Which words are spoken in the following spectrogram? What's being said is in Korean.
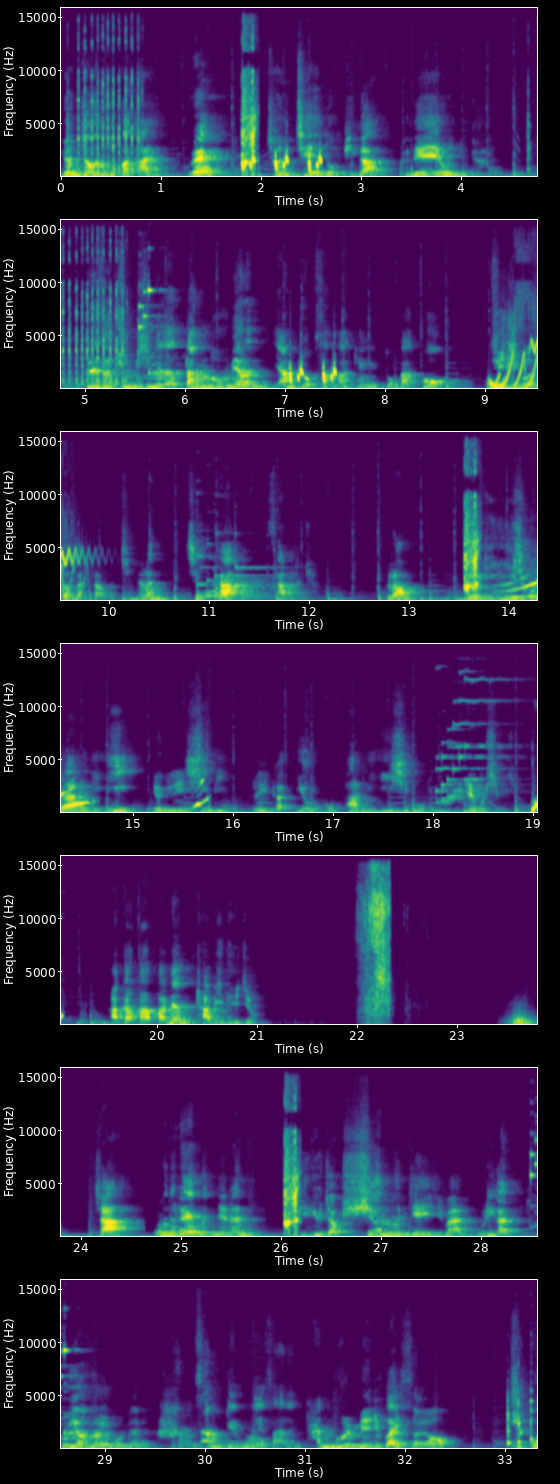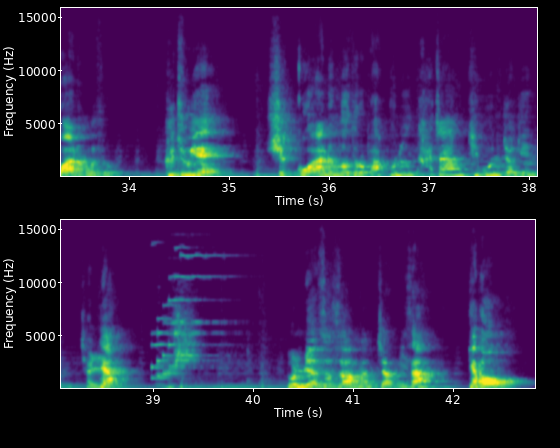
면적은 똑같아요. 왜? 전체 높이가 그대로니까. 그래서 중심에다 딱 놓으면 양쪽 삼각형이 똑같고 뒤집어서 갖다 붙이면 직각 사각형. 그럼 여기 25 나누기 2, 여기는 12. 그러니까 6 곱하기 25, 150이죠. 아까 값하면 답이 되죠. 자, 오늘의 문제는 비교적 쉬운 문제이지만 우리가 도형을 보면 항상 깨봉에서 하는 단골 메뉴가 있어요. 쉽고 아는 것으로. 그 중에 쉽고 아는 것으로 바꾸는 가장 기본적인 전략 무시. 놀면서 수학 만점 이상 깨봉!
